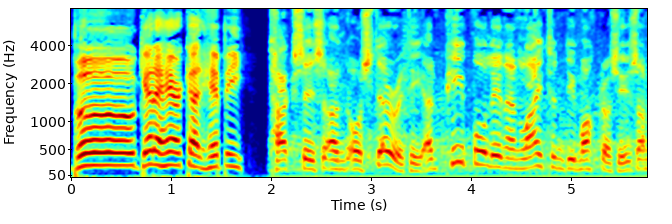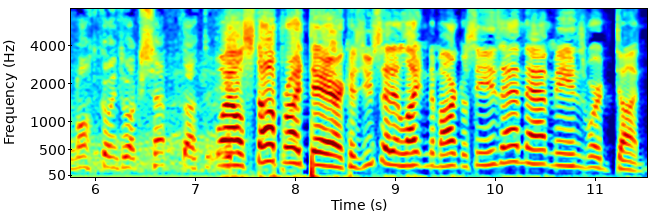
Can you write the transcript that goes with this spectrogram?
Boo! Get a haircut, hippie. taxes and austerity. And people in enlightened democracies are not going to accept that. Well, stop right there, because you said enlightened democracies, and that means we're done.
